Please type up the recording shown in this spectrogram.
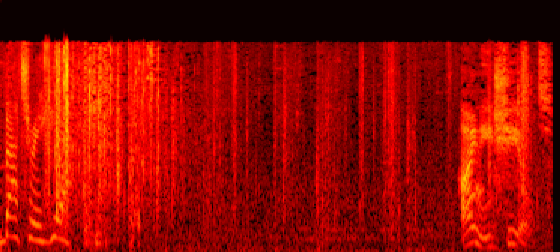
Battery here. I need shields.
